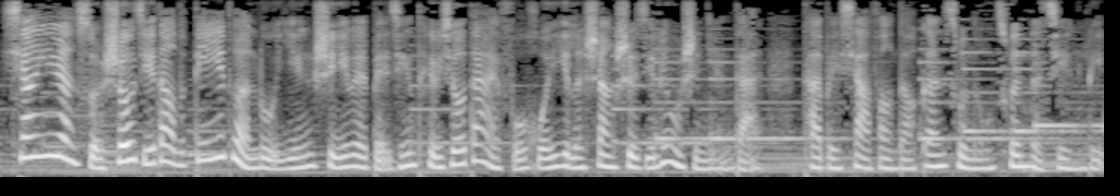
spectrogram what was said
乡医院所收集到的第一段录音，是一位北京退休大夫回忆了上世纪六十年代他被下放到甘肃农村的经历。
